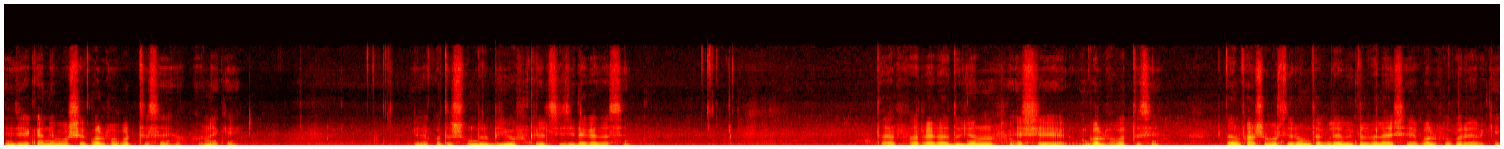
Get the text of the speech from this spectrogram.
এই যে এখানে বসে গল্প করতেছে অনেকে। যে কত সুন্দর ভিউ কেএলসিসি দেখা যাচ্ছে। তারপর এরা দুজন এসে গল্প করতেছে। যেমন পার্শ্ববর্তী রুম থাকলে বিকেলবেলা এসে গল্প করে আর কি।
